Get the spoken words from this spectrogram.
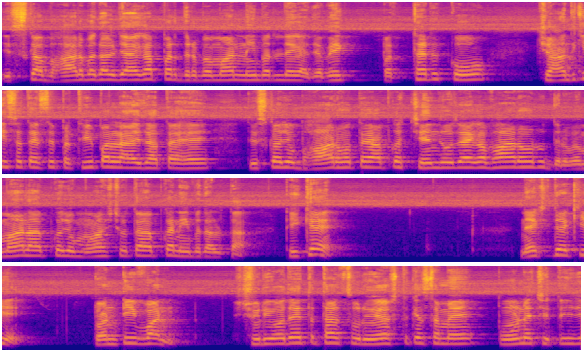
इसका भार बदल जाएगा, पर द्रव्यमान नहीं बदलेगा। जब एक पत्थर को चाँद की सतह से पृथ्वी पर लाया जाता है तो इसका जो भार होता है, आपका चेंज हो जाएगा भार, और द्रव्यमान आपका जो मास होता है, आपका नहीं बदलता। ठीक है? नेक्स्ट देखिए ट्वेंटी वन सूर्योदय तथा सूर्यास्त के समय पूर्ण क्षितिज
